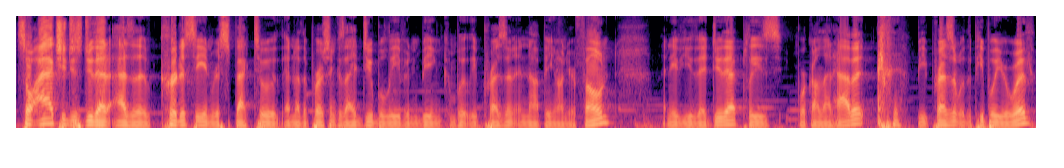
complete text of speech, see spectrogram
So I actually just do that as a courtesy and respect to another person because I do believe in being completely present and not being on your phone. Any of you that do that, please work on that habit. Be present with the people you're with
